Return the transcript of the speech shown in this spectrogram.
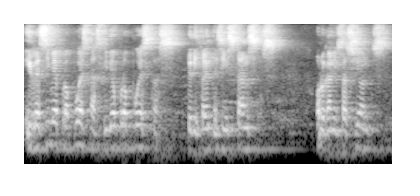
y recibe propuestas, pidió propuestas de diferentes instancias, organizaciones.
